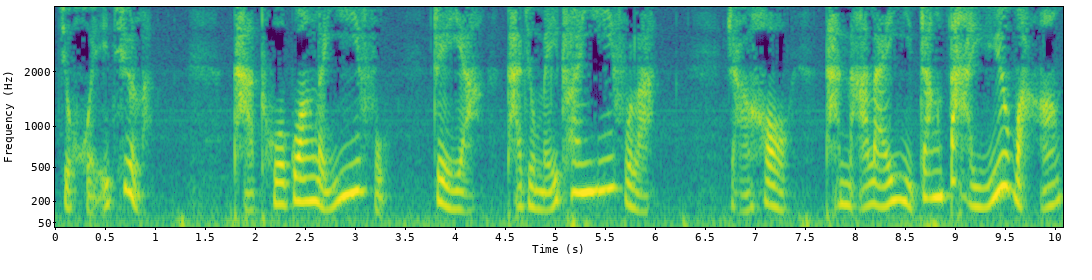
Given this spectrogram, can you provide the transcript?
就回去了，她脱光了衣服，这样她就没穿衣服了。然后她拿来一张大渔网，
